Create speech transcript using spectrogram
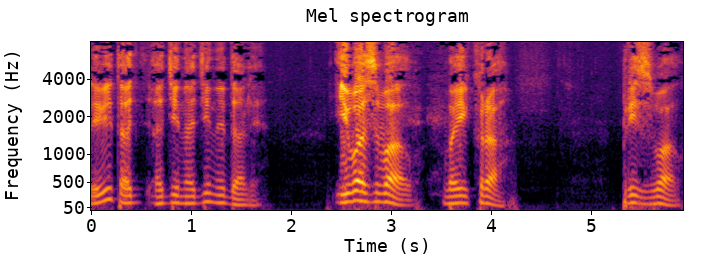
Левит 1.1 и далее. И возвал Ваикра, призвал,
